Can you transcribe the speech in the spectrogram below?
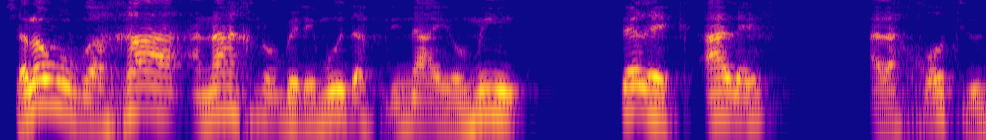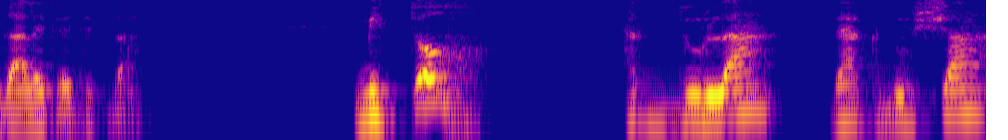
שלום וברכה, אנחנו בלימוד הפנינה היומית, פרק א', הלכות י"ד וט"ו. מתוך הגדולה והקדושה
